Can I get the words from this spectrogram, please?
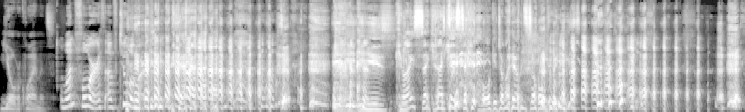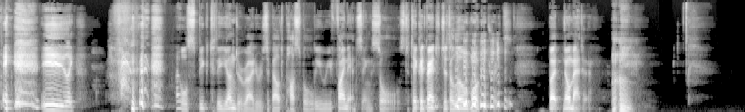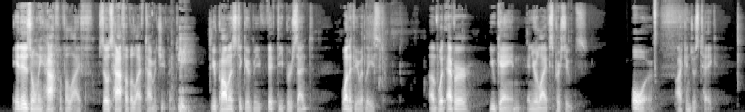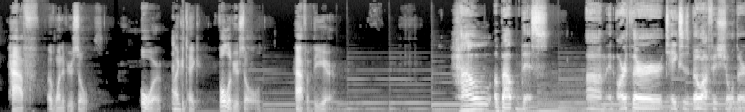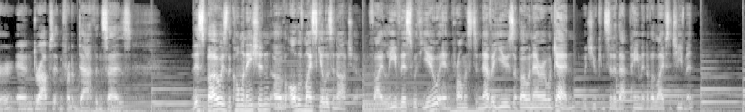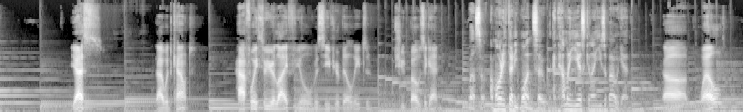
your requirements? One fourth of two of ours. he, he- he's Can I say? Can I get a second mortgage on my own soul, please? He's like, I will speak to the underwriters about possibly refinancing souls to take advantage of the low mortgage rates. But no matter. it is only half of a life, so it's half of a lifetime achievement. you promise to give me 50%, one of you at least, of whatever you gain in your life's pursuits. Or I can just take half of one of your souls. Or I could take full of your soul half of the year. How about this? Um, and Arthur takes his bow off his shoulder and drops it in front of Death and says, This bow is the culmination of all of my skill as an archer. If I leave this with you and promise to never use a bow and arrow again, would you consider that payment of a life's achievement? Yes, that would count. Halfway through your life, you'll receive your ability to shoot bows again. Well, so I'm already 31, so and how many years can I use a bow again? Uh, well,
